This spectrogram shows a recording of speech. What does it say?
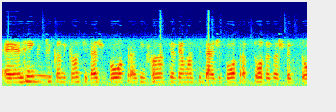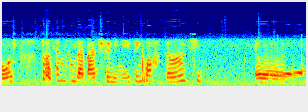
é, reivindicando que é uma cidade boa para as infâncias, é uma cidade boa para todas as pessoas. Trouxemos um debate feminista importante, é,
